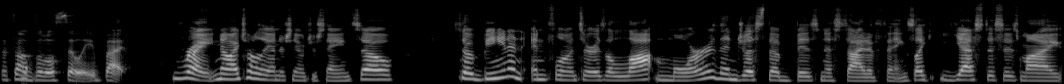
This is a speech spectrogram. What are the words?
That sounds a little silly, but. Right. No, I totally understand what you're saying. So, so being an influencer is a lot more than just the business side of things. Like, yes, this is my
